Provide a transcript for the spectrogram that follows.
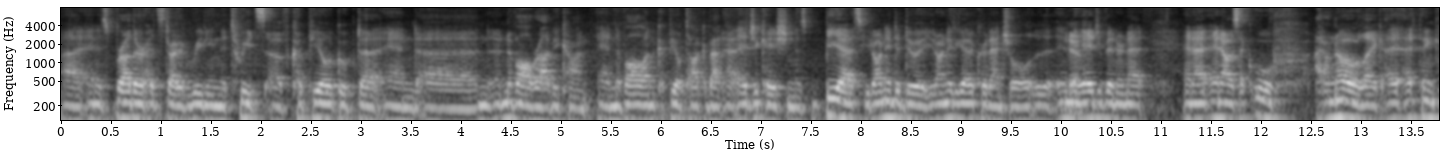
uh, and his brother had started reading the tweets of Kapil Gupta and uh, Naval Ravikant. And Naval and Kapil talk about how education is BS. You don't need to do it. You don't need to get a credential in Yeah. the age of internet. And I, and I was like, ooh, I don't know. Like, I, I think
